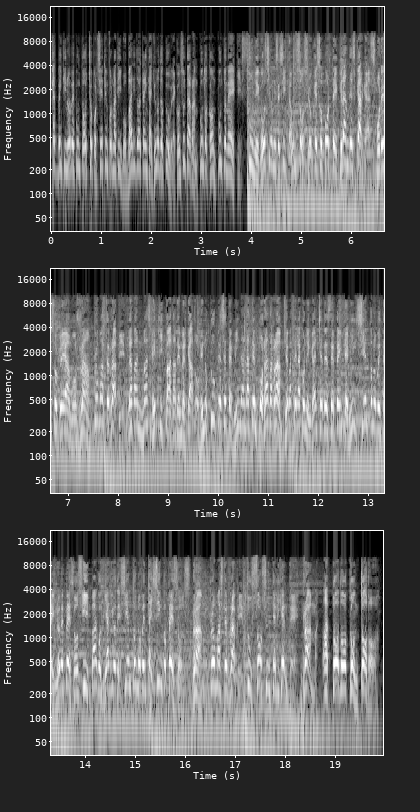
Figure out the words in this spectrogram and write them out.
29.8% informativo, válido al 31 de octubre. Consulta ram.com.mx. Tu negocio necesita un socio que soporte grandes cargas. Por eso creamos RAM Pro Master Rapid, la van más equipada del mercado. En octubre se termina la temporada RAM. Llévatela con enganche desde 20,199 pesos y pago diario de 195 pesos. RAM Pro Master Rapid, tu socio inteligente. RAM, a todo con todo.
